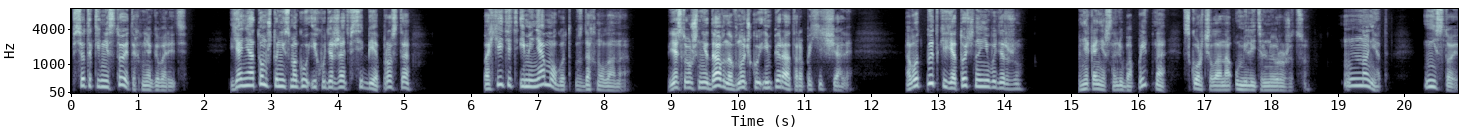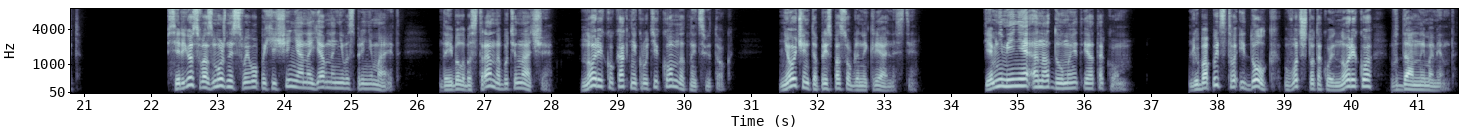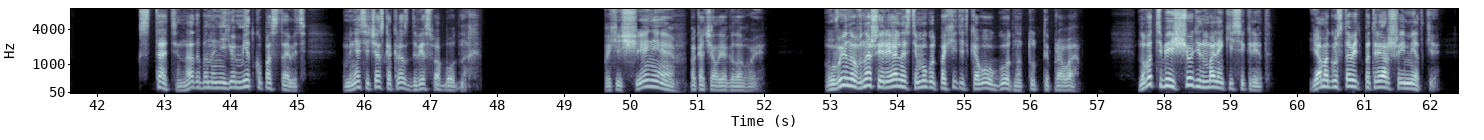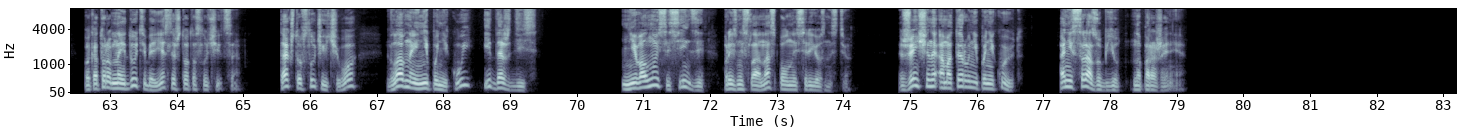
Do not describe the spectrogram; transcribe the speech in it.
все-таки не стоит их мне говорить. Я не о том, что не смогу их удержать в себе, просто похитить и меня могут», — вздохнула она. «Если уж недавно внучку императора похищали». А вот пытки я точно не выдержу. Мне, конечно, любопытно, — скорчила она умилительную рожицу. Но нет, не стоит. Всерьез возможность своего похищения она явно не воспринимает. Да и было бы странно, будь иначе. Норику, как ни крути, комнатный цветок. Не очень-то приспособленный к реальности. Тем не менее, она думает и о таком. Любопытство и долг — вот что такое Норико в данный момент. Кстати, надо бы на нее метку поставить. У меня сейчас как раз две свободных. «Похищение?» — покачал я головой. «Увы, но в нашей реальности могут похитить кого угодно, тут ты права. Но вот тебе еще один маленький секрет. Я могу ставить патриаршие метки, по которым найду тебя, если что-то случится. Так что в случае чего, главное, не паникуй и дождись. Не волнуйся, Синзи, произнесла она с полной серьезностью. Женщины Аматеру не паникуют. Они сразу бьют на поражение.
